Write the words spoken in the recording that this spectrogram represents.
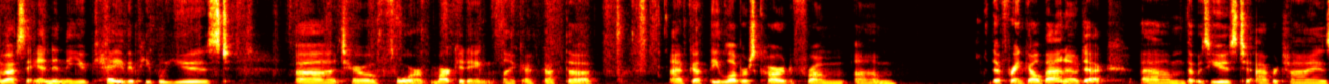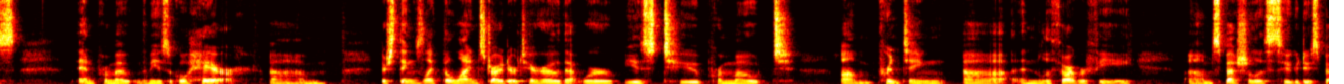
U.S. and in the U.K. that people used uh, tarot for marketing. Like I've got the, I've got the Lovers card from um, the Frank Albano deck um, that was used to advertise and promote the musical Hair. Um, there's things like the Line Strider tarot that were used to promote um, printing uh, and lithography um, specialists who could do spe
